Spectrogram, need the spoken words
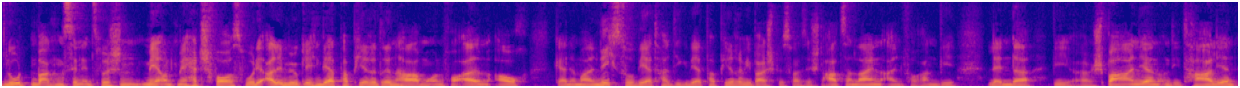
Notenbanken sind inzwischen mehr und mehr Hedgefonds, wo die alle möglichen Wertpapiere drin haben und vor allem auch gerne mal nicht so werthaltige Wertpapiere wie beispielsweise Staatsanleihen, allen voran wie Länder wie äh, Spanien und Italien,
